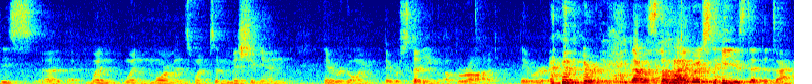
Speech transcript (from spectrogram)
these uh, when when Mormons went to Michigan they were going, they were studying abroad. They were, they were that was the language they used at the time.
